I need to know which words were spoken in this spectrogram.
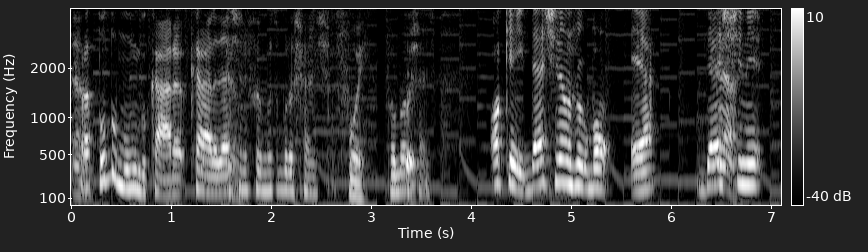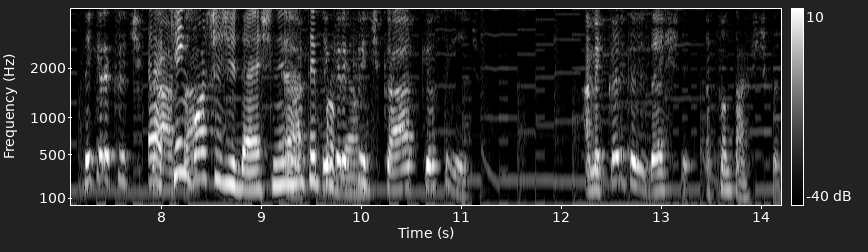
É. pra todo mundo, cara. Cara, Destiny foi muito broxante. Foi. Foi broxante. Ok, Destiny é um jogo bom? É. Destiny. Sem querer criticar. É, quem tá? gosta de Destiny É, não tem sem problema. querer criticar, porque é o seguinte. A mecânica de Destiny é fantástica.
